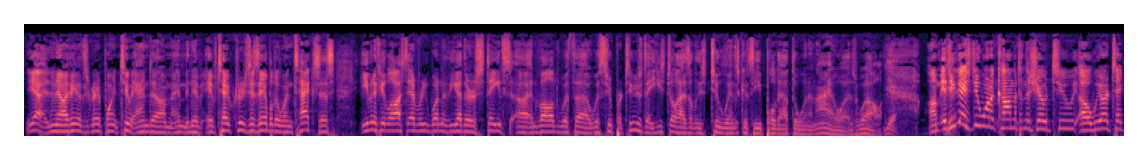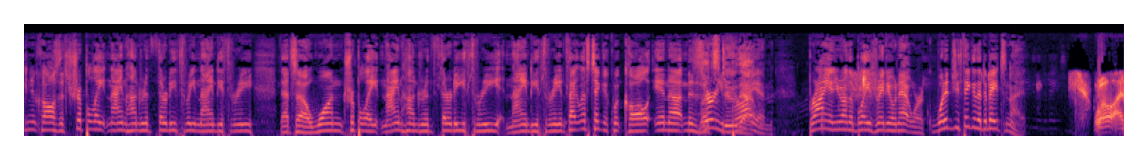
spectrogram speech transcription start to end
Yeah, no, I think that's a great point too. And um, I mean, if, if, Ted Cruz is able to win Texas, even if he lost every one of the other states uh, involved with uh, with Super Tuesday, he still has at least two wins because he pulled out the win in Iowa as well. Yeah. Um, if yeah. you guys do want to comment on the show too, uh, we are taking your calls. It's triple eight nine hundred thirty three ninety three. That's uh, one triple eight nine hundred thirty three ninety three. In fact, let's take a quick call in uh, Missouri. Brian, that. Brian, you're on the Blaze Radio Network. What did you think of the debate tonight? Well, I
